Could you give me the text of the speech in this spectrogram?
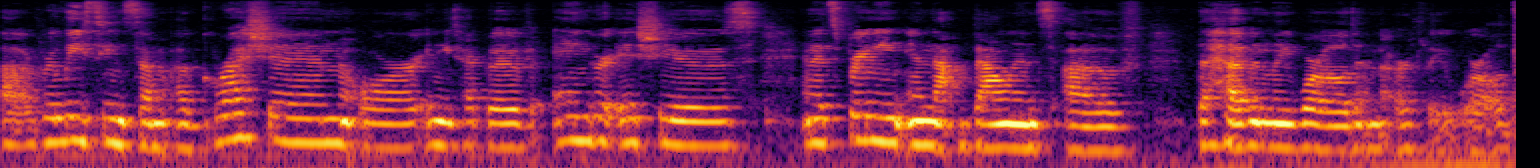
uh, releasing some aggression or any type of anger issues. And it's bringing in that balance of the heavenly world and the earthly world.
